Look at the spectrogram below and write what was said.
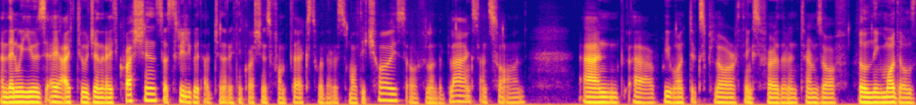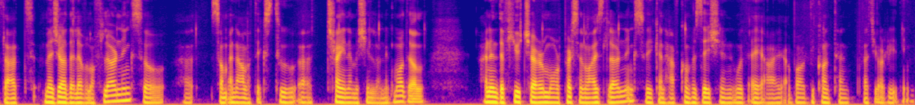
And then we use AI to generate questions. So it's really good at generating questions from text, whether it's multi-choice or fill in the blanks and so on and uh, we want to explore things further in terms of building models that measure the level of learning so some analytics to uh, train a machine learning model. And in the future more personalized learning so you can have conversation with ai about the content that you're reading.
